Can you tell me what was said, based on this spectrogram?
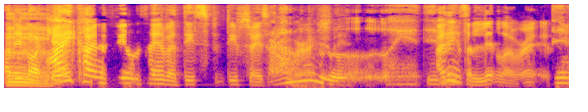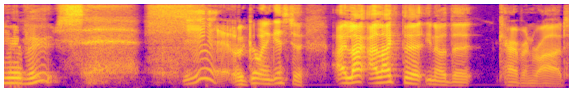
I did Mm. like it. I kind of feel the same about Deep, Deep Space Homer. Oh, the I think it's a little overrated. the reverse. Yeah, we're going against you. I like I like the you know the carbon rod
